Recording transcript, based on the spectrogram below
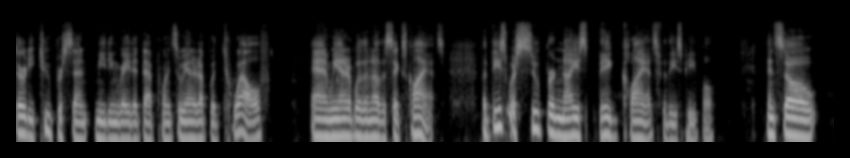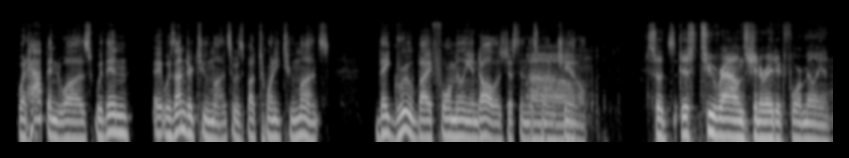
32% meeting rate at that point. So we ended up with 12 and we ended up with another six clients. But these were super nice, big clients for these people. And so what happened was within, it was under two months, it was about 22 months, they grew by $4 million just in this wow. one channel. So this two rounds generated 4 million.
